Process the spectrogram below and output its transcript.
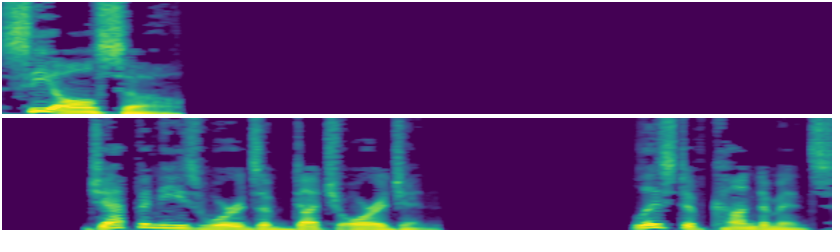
See also Japanese words of Dutch origin List of condiments.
